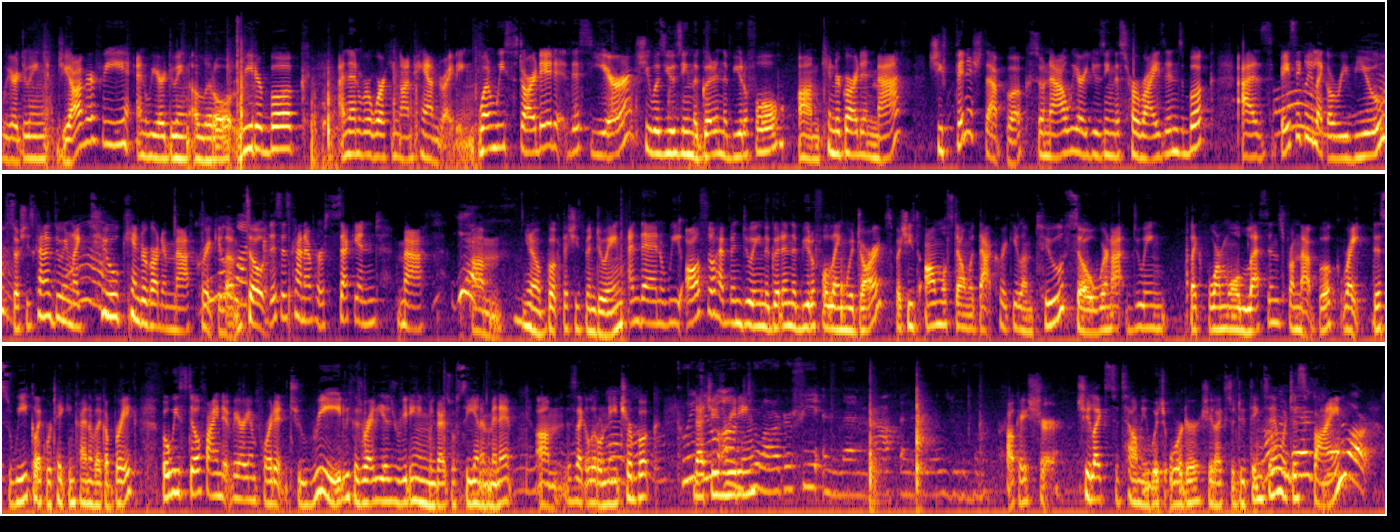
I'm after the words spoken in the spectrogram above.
we are doing geography, and we are doing a little reader book, and then we're working on handwriting. When we started this year, she was using The Good and the Beautiful um, kindergarten math. She finished that book, so now we are using this Horizons book as basically like a review. So she's kind of doing like two kindergarten math curriculum. So this is kind of her second math um, you know, book that she's been doing. And then we also have been doing the Good and the Beautiful Language Arts, but she's almost done with that curriculum too. So we're not doing like formal lessons from that book right this week like we're taking kind of like a break but we still find it very important to read because Riley is reading and you guys will see in a minute um, this is like a little nature book that she's reading geography and then math and then we'll do the book Okay, sure. She likes to tell me which order she likes to do things in, Oh, which is fine.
